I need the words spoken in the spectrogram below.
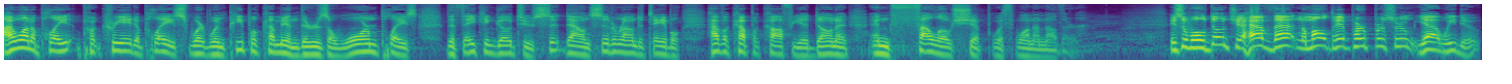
I want to play, create a place where when people come in, there is a warm place that they can go to, sit down, sit around a table, have a cup of coffee, a donut, and fellowship with one another. He said, Well, don't you have that in a multi purpose room? Yeah, we do.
